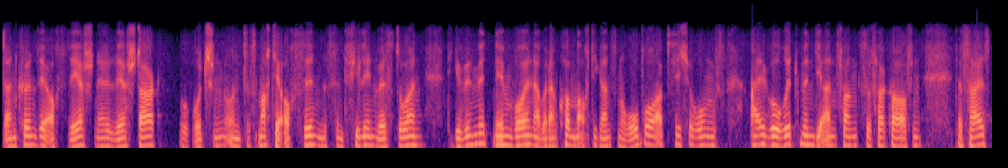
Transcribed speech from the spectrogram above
dann können sie auch sehr schnell, sehr stark rutschen. Und das macht ja auch Sinn. Es sind viele Investoren, die Gewinn mitnehmen wollen, aber dann kommen auch die ganzen Robo-Absicherungsalgorithmen, die anfangen zu verkaufen. Das heißt,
